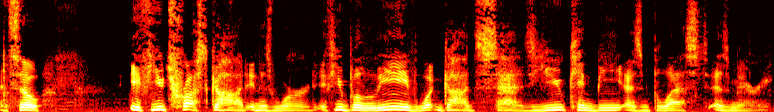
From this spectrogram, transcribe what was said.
And so, if you trust God in His Word, if you believe what God says, you can be as blessed as Mary.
